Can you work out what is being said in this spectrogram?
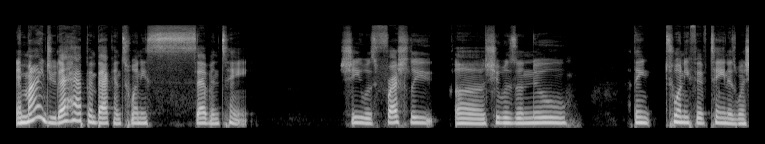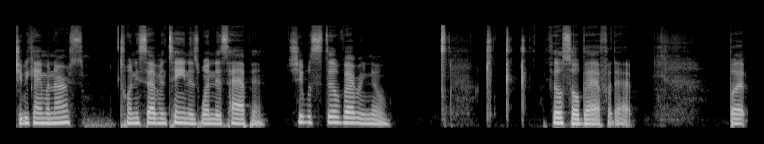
And mind you, that happened back in 2017. She was freshly uh she was a new I think 2015 is when she became a nurse. 2017 is when this happened. She was still very new. Feel so bad for that. But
